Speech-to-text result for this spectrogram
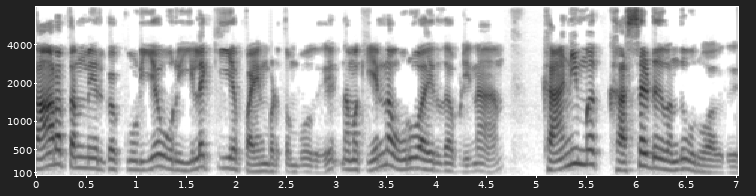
காரத்தன்மை இருக்கக்கூடிய ஒரு இலக்கிய பயன்படுத்தும் போது நமக்கு என்ன உருவாயிருது அப்படின்னா கனிம கசடு வந்து உருவாகுது.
